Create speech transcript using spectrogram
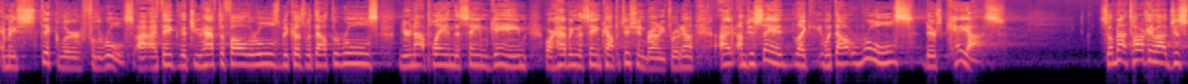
am a stickler for the rules. I, I think that you have to follow the rules because without the rules, you're not playing the same game or having the same competition, Brownie Throwdown. I, I'm just saying, like, without rules, there's chaos. So I'm not talking about just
